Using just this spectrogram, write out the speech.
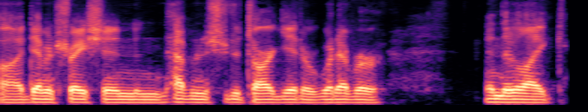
a demonstration and having to shoot a target or whatever and they're like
